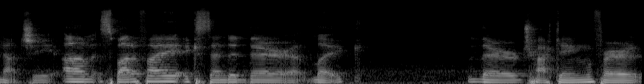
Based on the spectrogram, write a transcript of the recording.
not she. Um, Spotify extended their like their tracking for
